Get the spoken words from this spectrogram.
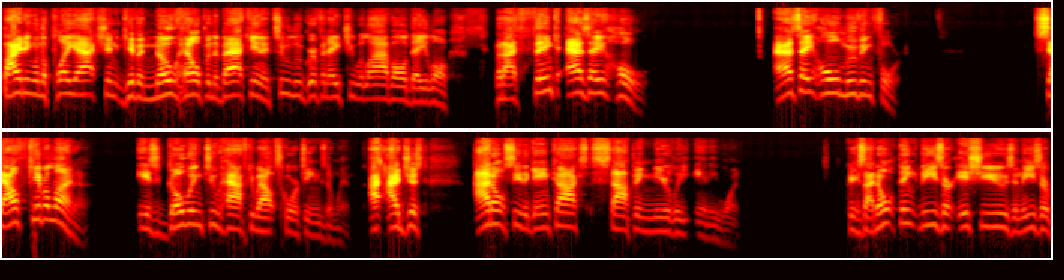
biting on the play action, giving no help in the back end, and Tulu Griffin ate you alive all day long. But I think as a whole, as a whole moving forward, South Carolina is going to have to outscore teams to win. I, I just I don't see the Gamecocks stopping nearly anyone. Because I don't think these are issues and these are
